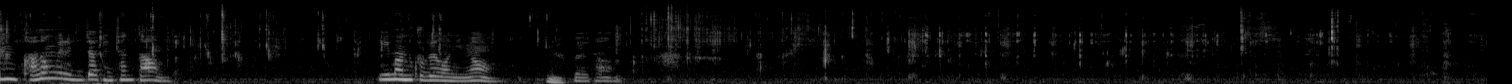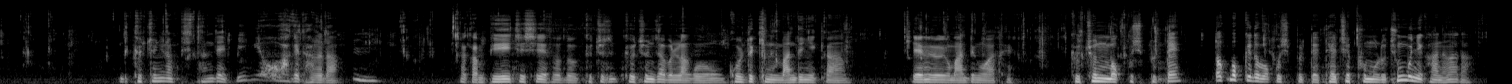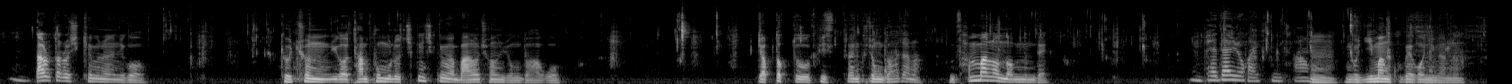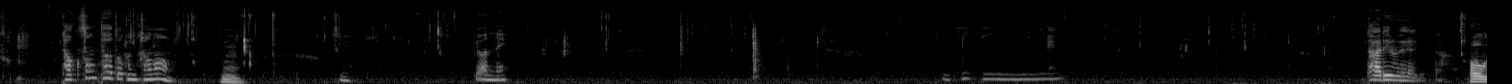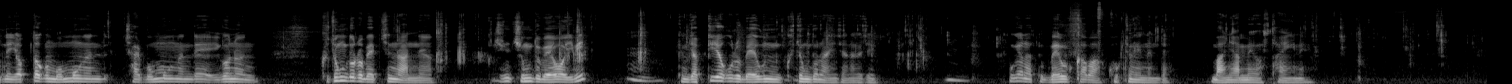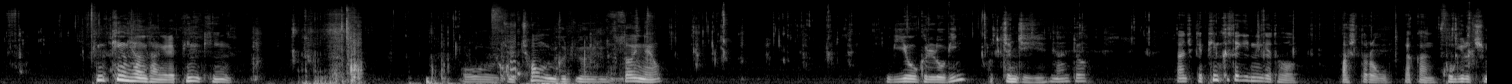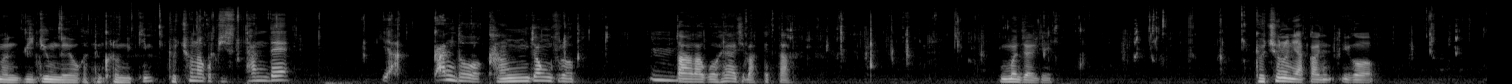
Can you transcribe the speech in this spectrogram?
음, 가성비는 진짜 괜찮다. 29,000원이면 음. 그래서 근데 교촌이랑 비슷한데 미묘하게 다르다. 음. 약간 BHC에서도 교촌, 교촌 잡으려고 골드킹 만드니까 얘네도 이거 만든 것 같아. 교촌 먹고 싶을 때, 떡볶이도 먹고 싶을 때 대체품으로 충분히 가능하다. 음. 따로따로 시키면은 이거 교촌 이거 단품으로 치킨 시키면 15,000원 정도 하고 엽떡도 비슷한 그 정도 하잖아. 그럼 3만 원 넘는데 음, 배달료가 있으니까. 음, 이거 29,900원이면은 닭성타도 괜찮아. 음, 뼈네. 찌찌진. 다리로 해야겠다. 어 근데 엽떡은 못 먹는 잘 못 먹는데 이거는 그 정도로 맵지는 않네요. 지금 지금도 매워 이미? 음. 그냥 엽기적으로 매운 그 정도는 아니잖아, 그지? 음. 혹여나 또 매울까봐 걱정했는데 많이 안 매워서 다행이네. 핑킹 현상이래, 핑킹. 오, 이거 처음 이거, 이거 써 있네요. 미오글로빈? 어쩐지 난 저, 난 저렇게 핑크색 있는 게 더 맛있더라고. 약간 고기로 치면 미디움 레어 같은 그런 느낌? 교촌하고 비슷한데 약간 더 강정스럽 음. 다라고 해야지 맞겠다. 뭔지 알지? 교촌은 약간 이거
